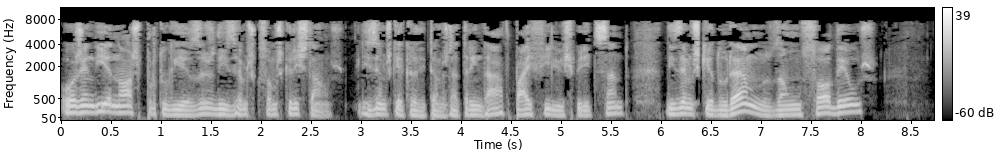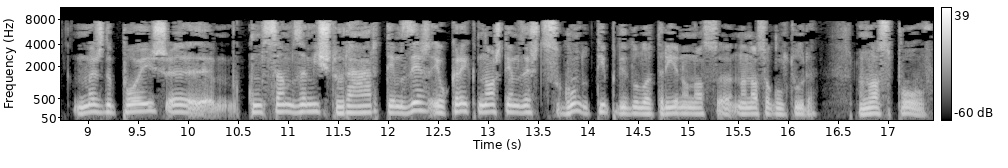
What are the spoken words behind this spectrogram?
Hoje em dia nós portugueses dizemos que somos cristãos. Dizemos que acreditamos na Trindade, Pai, Filho e Espírito Santo. Dizemos que adoramos a um só Deus mas depois uh, começamos a misturar. Temos este, eu creio que nós temos este segundo tipo de idolatria no nosso, na nossa cultura, no nosso povo,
